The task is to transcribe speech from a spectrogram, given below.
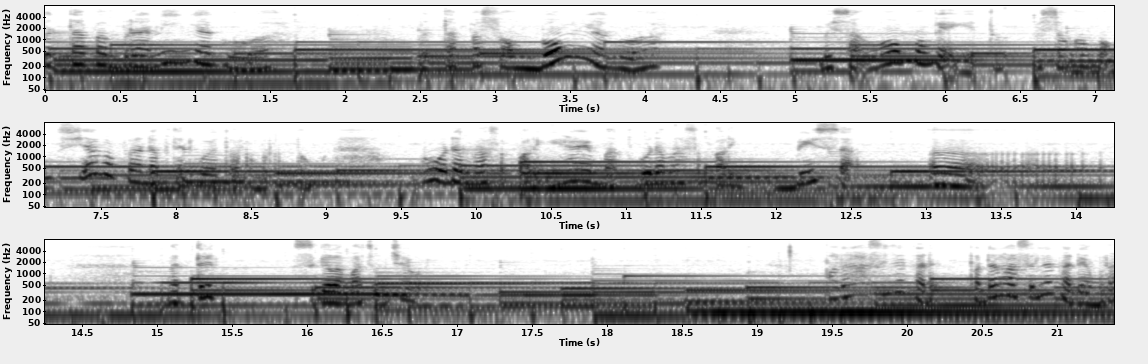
Betapa beraninya gue betapa sombongnya gue bisa ngomong kayak gitu bisa ngomong siapa pernah dapetin gue itu orang beruntung gue udah merasa paling hebat gue udah merasa paling bisa uh, ngetrit segala macam cewek hasilnya gak ada yang ber,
